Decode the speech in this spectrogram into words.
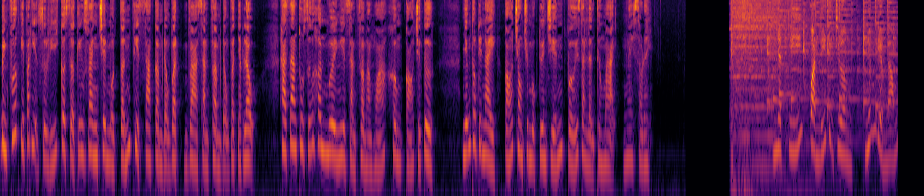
Bình Phước thì phát hiện xử lý cơ sở kinh doanh trên một tấn thịt da cầm động vật và sản phẩm động vật nhập lậu. Hà Giang thu giữ hơn 10.000 sản phẩm hàng hóa không có chứng từ. Những thông tin này có trong chuyên mục tuyên chiến với gian lận thương mại ngay sau đây. Nhật ký quản lý thị trường, những điểm nóng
